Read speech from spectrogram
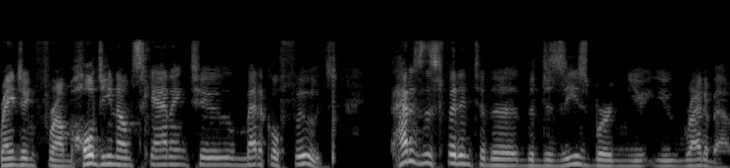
ranging from whole genome scanning to medical foods? How does this fit into the, the disease burden you, you write about?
